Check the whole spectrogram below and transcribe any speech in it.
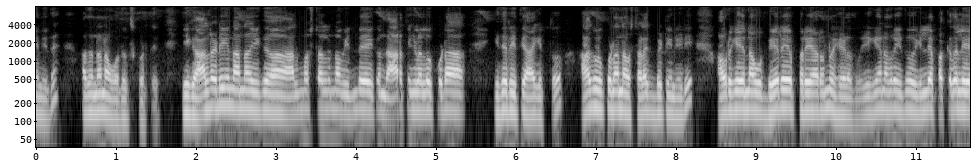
ಏನಿದೆ ಅದನ್ನು ನಾವು ಒದಗಿಸ್ಕೊಡ್ತೀವಿ. ಈಗ ಆಲ್ರೆಡಿ ನಾನು ಈಗ ಆಲ್ಮೋಸ್ಟ್ ಅಲ್ಲಿ ನಾವು ಹಿಂದೆ ಈಗ ಒಂದು ಆರು ತಿಂಗಳಲ್ಲೂ ಕೂಡ ಇದೇ ರೀತಿ ಆಗಿತ್ತು. ಆಗಲೂ ಕೂಡ ನಾವು ಸ್ಥಳಕ್ಕೆ ಭೇಟಿ ನೀಡಿ ಅವ್ರಿಗೆ ನಾವು ಬೇರೆ ಪರಿಹಾರನೂ ಹೇಳೋದು. ಈಗ ಏನಂದ್ರೆ ಇದು ಇಲ್ಲೇ ಪಕ್ಕದಲ್ಲಿ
